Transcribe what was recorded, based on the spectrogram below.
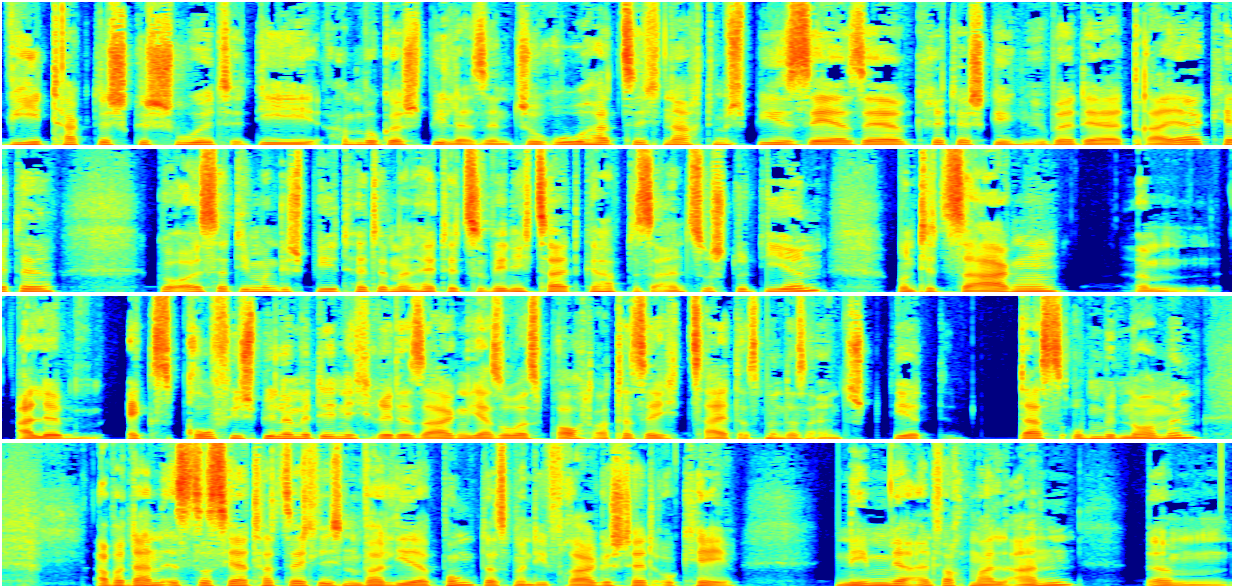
wie taktisch geschult die Hamburger Spieler sind. Giroud hat sich nach dem Spiel sehr, sehr kritisch gegenüber der Dreierkette geäußert, die man gespielt hätte. Man hätte zu wenig Zeit gehabt, das einzustudieren. Und jetzt sagen ähm, alle Ex-Profispieler, mit denen ich rede, sagen, ja, sowas braucht auch tatsächlich Zeit, dass man das einstudiert. Das unbenommen. Aber dann ist das ja tatsächlich ein valider Punkt, dass man die Frage stellt, okay, nehmen wir einfach mal an, ähm,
